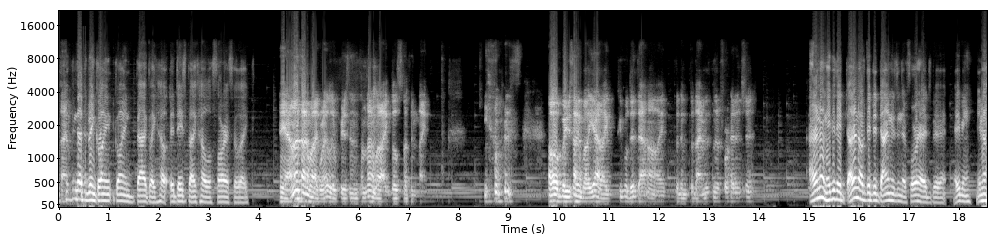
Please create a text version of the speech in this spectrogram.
something that's been going going back like hell. It dates back hella far. I feel like. Yeah, I'm not talking about like regular piercings. I'm talking about like those fucking like, you know. what it's- oh, but you're talking about yeah, like people did that, huh? Like fucking put diamonds in their forehead and shit. I don't know. Maybe they. I don't know if they did diamonds in their foreheads, but maybe you know.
